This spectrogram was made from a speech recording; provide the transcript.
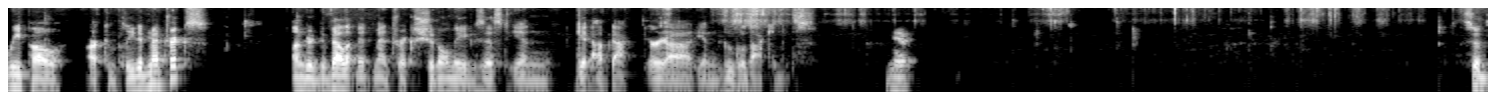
repo are completed metrics. Under development metrics should only exist in GitHub doc, or uh, in Google Documents. Yep. So,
